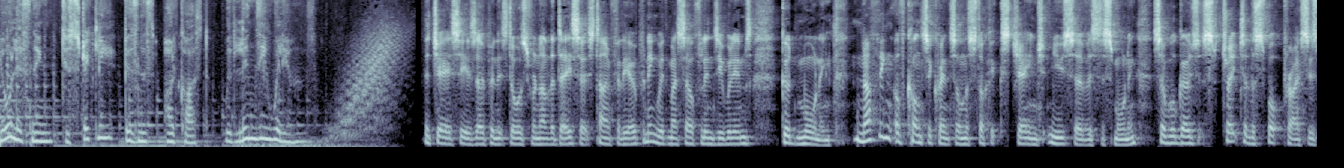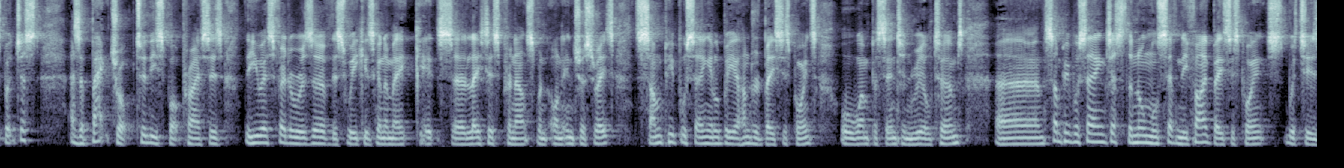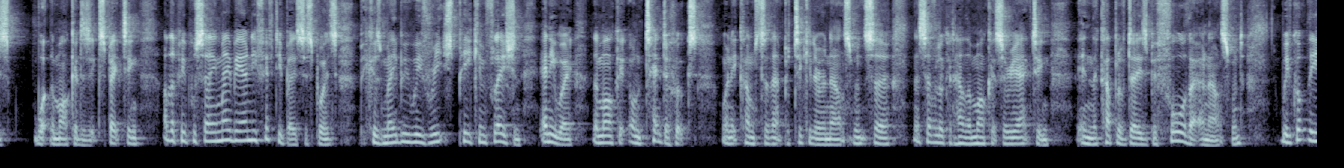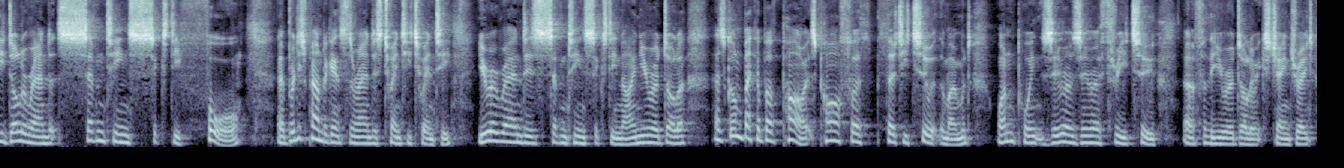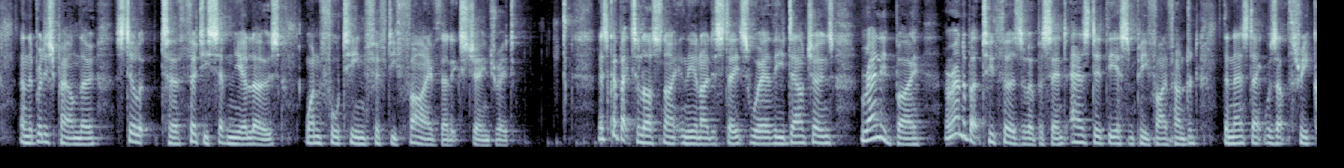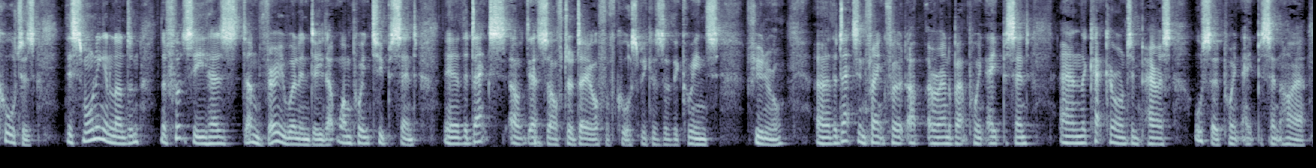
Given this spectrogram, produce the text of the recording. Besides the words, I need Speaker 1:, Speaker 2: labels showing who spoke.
Speaker 1: You're listening to Strictly Business Podcast with Lindsay Williams.
Speaker 2: The JSE has opened its doors for another day, so it's time for the opening with myself, Lindsay Williams. Good morning. Nothing of consequence on the stock exchange news service this morning, so we'll go straight to the spot prices. But just as a backdrop to these spot prices, the US Federal Reserve this week is going to make its uh, latest pronouncement on interest rates. Some people saying it'll be 100 basis points or 1% in real terms. Uh, some people saying just the normal 75 basis points, which is what the market is expecting. Other people saying maybe only 50 basis points because maybe we've reached peak inflation. Anyway, the market on tenterhooks when it comes to that particular announcement. So let's have a look at how the markets are reacting in the couple of days before that announcement. We've got the dollar rand at 1764. Uh, British pound against the rand is 2020. Euro rand is 1769. Euro dollar has gone back above par. It's par for 32 at the moment, 1.0032 uh, for the euro dollar exchange rate. And the British pound, though, still at uh, 37 year lows, 114.55 that exchange rate. Let's go back to last night in the United States, where the Dow Jones rallied by around about two thirds of a percent, as did the S&P 500. The Nasdaq was up three quarters. This morning in London, the FTSE has done very well indeed, up 1.2%. Uh, the DAX, oh, that's after a day off, of course, because of the Queen's funeral. Uh, the DAX in Frankfurt up around about 0.8%, and the CAC 40 in Paris also 0.8% higher.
